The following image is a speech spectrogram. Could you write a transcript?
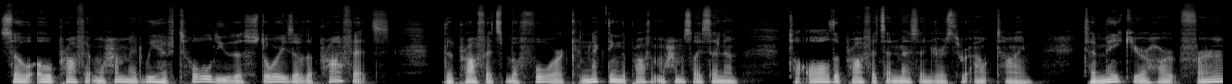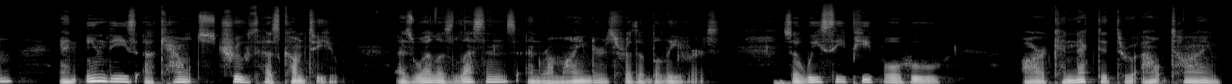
So, O Prophet Muhammad, we have told you the stories of the prophets, the prophets before, connecting the Prophet Muhammad to all the prophets and messengers throughout time to make your heart firm, and in these accounts, truth has come to you, as well as lessons and reminders for the believers. So we see people who are connected throughout time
